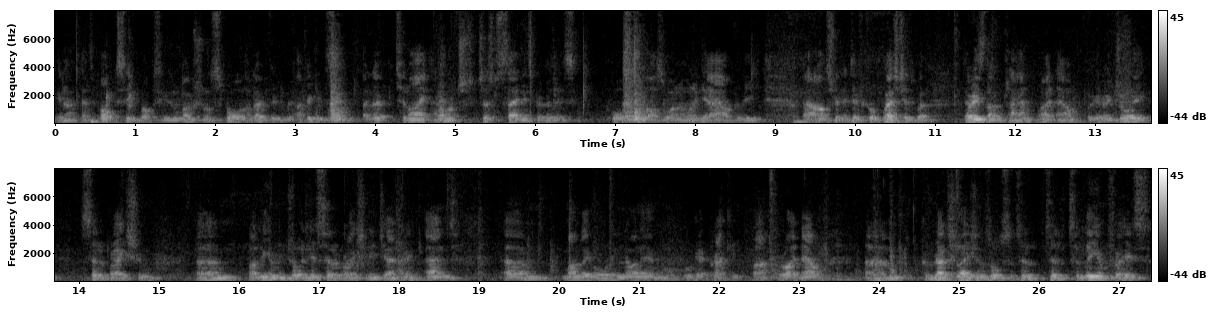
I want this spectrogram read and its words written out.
You know, that's boxing. Boxing is an emotional sport. I don't think. I think it's I don't, tonight. And I'm not just saying this because it's quarter past one. I want to get out of the about answering the difficult questions, but there is no plan right now. We're going to enjoy celebration, um, like Liam enjoyed his celebration in January, and um, Monday morning 9 a.m. We'll, we'll, get cracking. But right now, um, congratulations also to, to, to, Liam for his,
